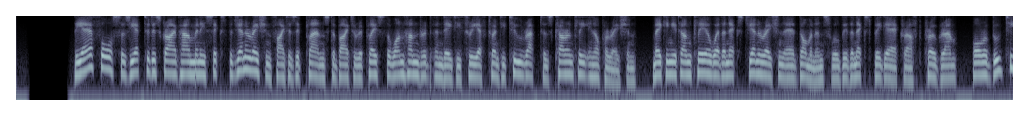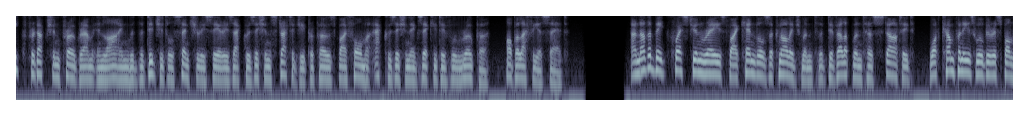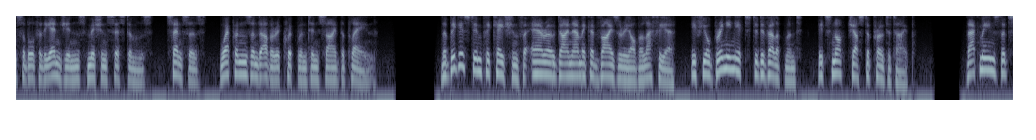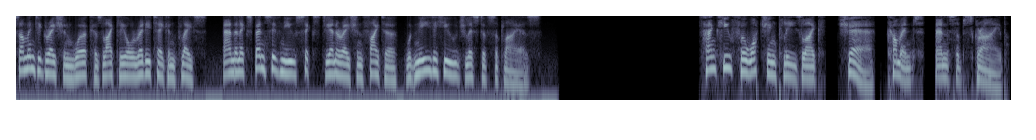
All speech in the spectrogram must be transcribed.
The Air Force has yet to describe how many sixth-generation fighters it plans to buy to replace the 183 F-22 Raptors currently in operation, making it unclear whether next-generation air dominance will be the next big aircraft program, or a boutique production program in line with the Digital Century Series acquisition strategy proposed by former acquisition executive Will Roper, Aboulafia said. Another big question raised by Kendall's acknowledgement that development has started, what companies will be responsible for the engines, mission systems, sensors, weapons and other equipment inside the plane. The biggest implication for Aerodynamic Advisory Aboulafia, if you're bringing it to development, it's not just a prototype. That means that some integration work has likely already taken place, and an expensive new sixth-generation fighter would need a huge list of suppliers. Thank you for watching please like, share, comment, and subscribe.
